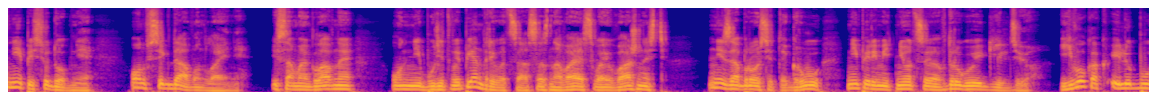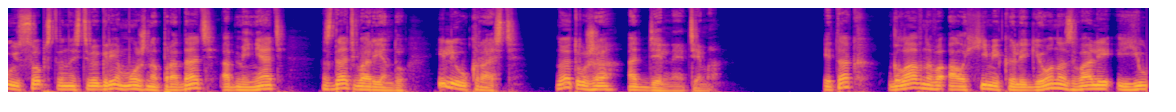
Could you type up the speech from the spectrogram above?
Непись удобнее, он всегда в онлайне. И самое главное, он не будет выпендриваться, осознавая свою важность, не забросит игру, не переметнется в другую гильдию. Его, как и любую собственность в игре, можно продать, обменять, сдать в аренду или украсть, но это уже отдельная тема. Итак, главного алхимика Легиона звали Ю.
